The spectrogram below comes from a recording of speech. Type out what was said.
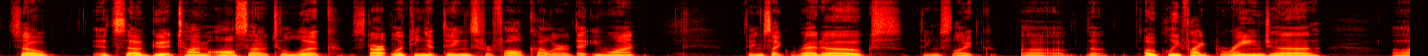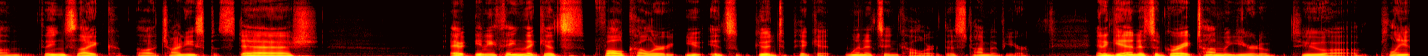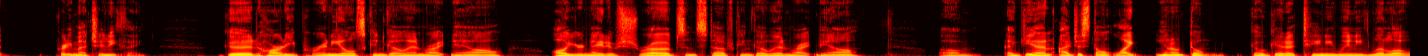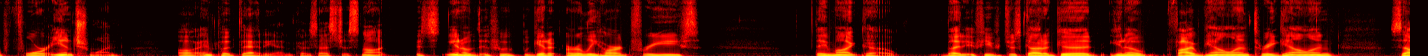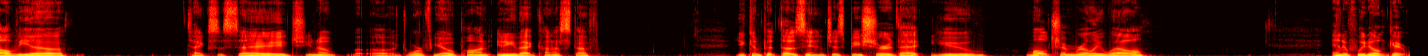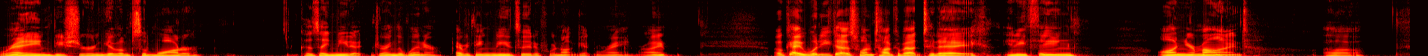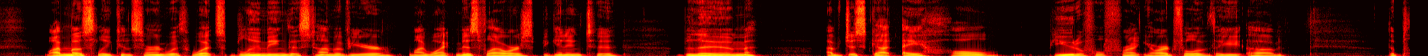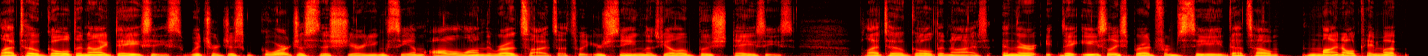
So it's a good time also to look start looking at things for fall color that you want. Things like red oaks, things like uh, the oak leaf hydrangea, um, things like uh, Chinese pistache, anything that gets fall color, you, it's good to pick it when it's in color this time of year. And again, it's a great time of year to to uh, plant pretty much anything. Good hardy perennials can go in right now. All your native shrubs and stuff can go in right now. Um, again, I just don't like you know don't go get a teeny weeny little four inch one uh, and put that in because that's just not it's you know if we get an early hard freeze, they might go. But if you've just got a good you know five gallon, three gallon salvia, Texas sage, you know uh, dwarf yaupon, any of that kind of stuff, you can put those in. Just be sure that you mulch them really well. And if we don't get rain, be sure and give them some water because they need it during the winter. Everything needs it if we're not getting rain, right? Okay, what do you guys want to talk about today? Anything on your mind? Uh, I'm mostly concerned with what's blooming this time of year. My white mist flowers beginning to bloom. I've just got a whole beautiful front yard full of the um, the Plateau Goldeneye daisies, which are just gorgeous this year. You can see them all along the roadsides. That's what you're seeing, those yellow bush daisies, Plateau Goldeneyes. And they're, they easily spread from seed. That's how mine all came up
